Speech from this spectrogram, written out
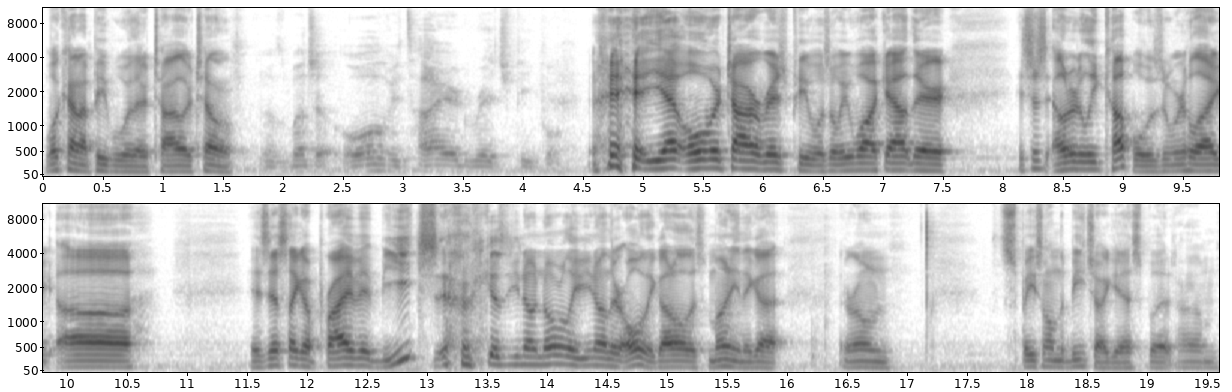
what kind of people were there, Tyler? Tell them. It was a bunch of old, retired, rich people. yeah, old retired rich people. So we walk out there, it's just elderly couples, and we're like, uh, is this like a private beach? Because you know normally you know they're old, they got all this money, they got their own space on the beach, I guess. But um,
